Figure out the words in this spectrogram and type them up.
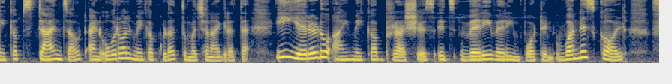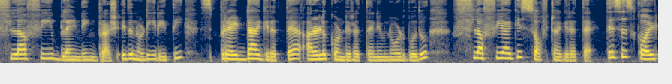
makeup stands out and over all makeup ಕೂಡ ತುಂಬ ಚೆನ್ನಾಗಿರುತ್ತೆ. ಈ ಎರಡು eye makeup brushes it's very very important one is called fluffy blending brush ಇದು ನೋಡಿ ಈ ರೀತಿ ಸ್ಪ್ರೆಡ್ ಆಗಿರುತ್ತೆ, ಅರಳಿಕೊಂಡಿರುತ್ತೆ, ನೀವು ನೋಡ್ಬೋದು. ಫ್ಲಫಿಯಾಗಿ ಸಾಫ್ಟ್ ಆಗಿರುತ್ತೆ. This is called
